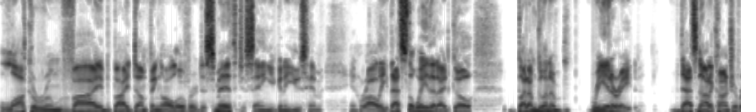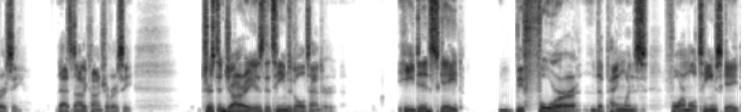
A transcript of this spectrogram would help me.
locker room vibe by dumping all over DeSmith, just saying you're going to use him in Raleigh. That's the way that I'd go. But I'm going to reiterate that's not a controversy. That's not a controversy. Tristan Jarry is the team's goaltender. He did skate before the Penguins formal team skate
